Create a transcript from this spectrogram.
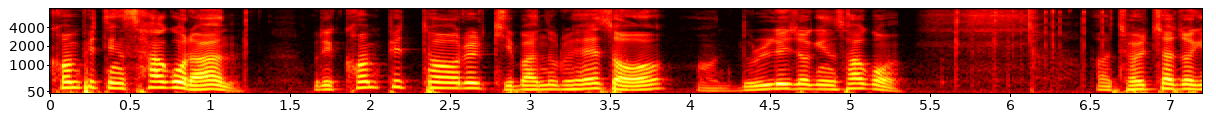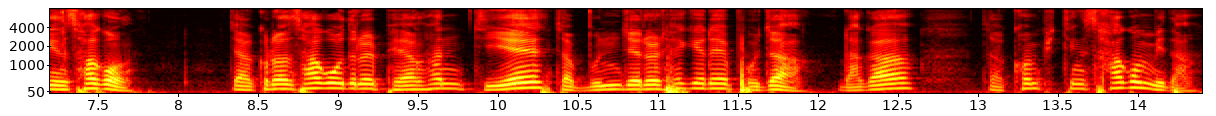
컴퓨팅 사고란 우리 컴퓨터를 기반으로 해서 어, 논리적인 사고 어, 절차적인 사고 자 그런 사고들을 배양한 뒤에 자 문제를 해결해 보자 라가 자 컴퓨팅 사고입니다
